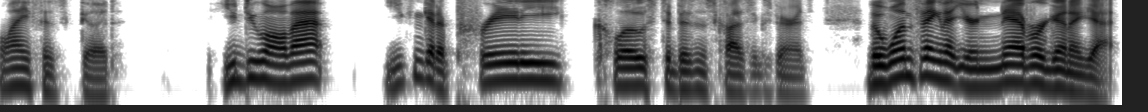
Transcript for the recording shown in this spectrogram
life is good. You do all that, you can get a pretty close to business class experience. The one thing that you're never going to get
